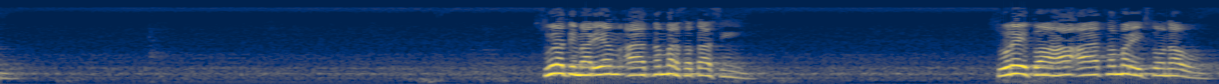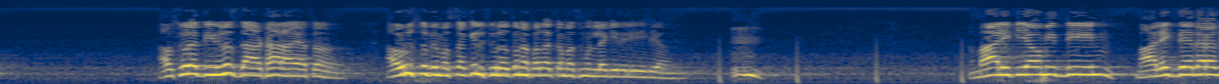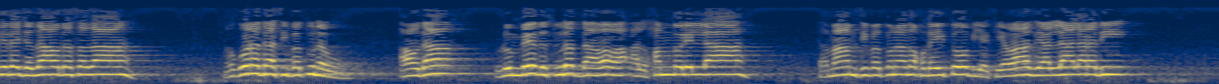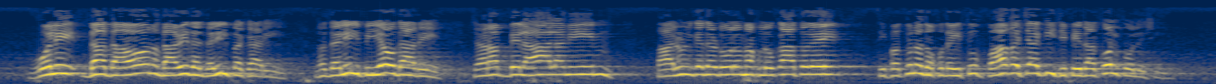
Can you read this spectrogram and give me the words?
سورت مریم آیت نمبر 87 سورہ طه آیت نمبر 109 او سورت یونس دا 18 آیت او رسو به مستقل سورتونه په دغه مضمون لګیدلی دي بیا مالک یوم الدین مالک دې درځي د جزاء او د سزا وګوره دا صفاتونه او دا لومبه د صورت داوا وا الحمدلله تمام صفاتونه د خدای توب یک یوازې الله لره دي ولی دا داو نو داوی د دلیل پکاري نو دلیل پیو دا دی چې رب العالمین پالون کې د ټولو مخلوقاتو دی صفاتونه د خدای توب هغه چا کی چې پیدا کول کول شي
